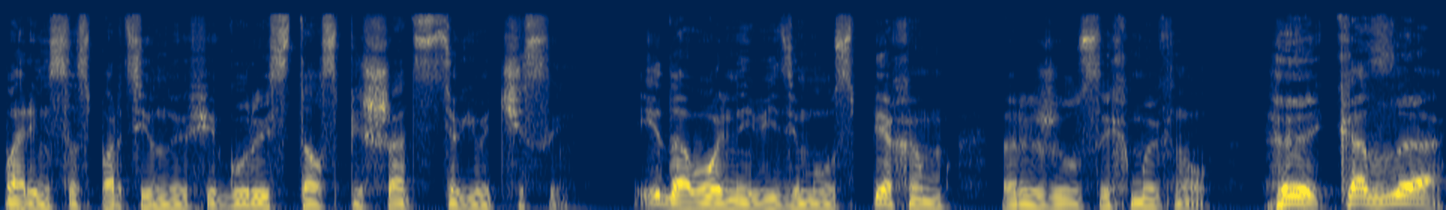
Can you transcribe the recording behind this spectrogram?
парень со спортивной фигурой стал спеша отстегивать часы. И, довольный, видимо, успехом, рыжий хмыкнул. «Эй, коза!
